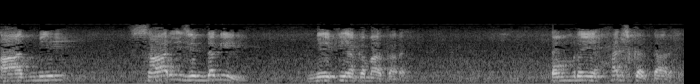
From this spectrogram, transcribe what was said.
آدمی ساری زندگی نیکیاں کماتا رہے عمر حج کرتا رہے،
